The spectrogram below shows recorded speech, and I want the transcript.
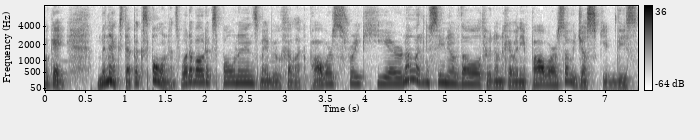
Okay, the next step, exponents. What about exponents? Maybe we have like powers right here. No, I don't see any of those. We don't have any powers, so we just skip this,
